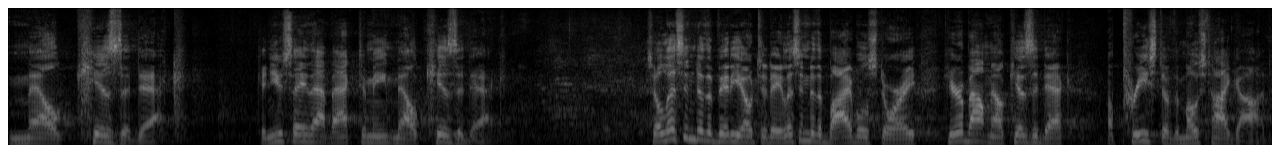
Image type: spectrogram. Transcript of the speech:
Melchizedek. Can you say that back to me? Melchizedek. So listen to the video today. Listen to the Bible story. Hear about Melchizedek, a priest of the Most High God.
